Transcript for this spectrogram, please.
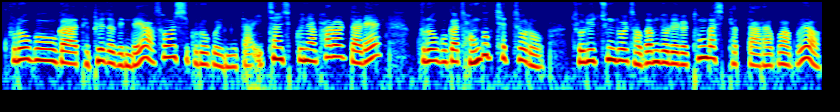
구로구가 대표적인데요. 서울시 구로구입니다. 2019년 8월 달에 구로구가 전국 최초로 조류 충돌 저감 조례를 통과시켰다라고 하고요.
